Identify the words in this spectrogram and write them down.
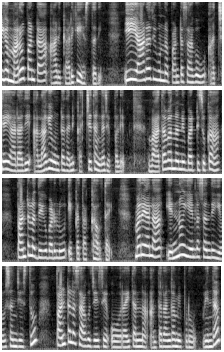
ఇక మరో పంట ఆడికాడికి వేస్తుంది. ఈ ఏడాది ఉన్న పంట సాగు వచ్చే ఏడాది అలాగే ఉంటుందని ఖచ్చితంగా చెప్పలేం. వాతావరణాన్ని బట్టి సుక పంటల దిగుబడులు ఎక్క తక్క అవుతాయి. మరి అలా ఎన్నో ఏండ్ల సంధి వ్యవసాయం చేస్తూ పంటల సాగు చేసే ఓ రైతన్న అంతరంగం ఇప్పుడు విందాం.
